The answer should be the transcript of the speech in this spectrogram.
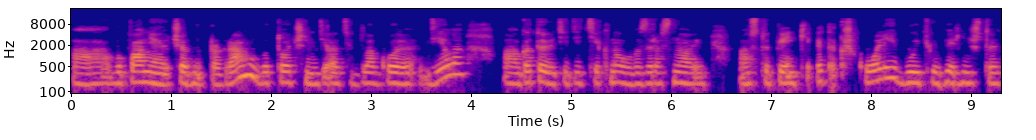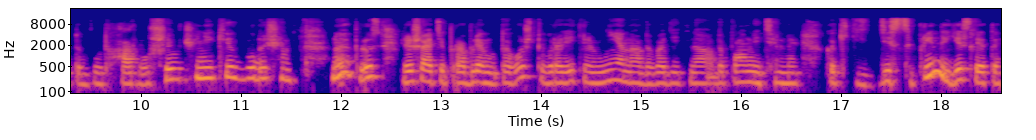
выполняя учебную программу, вы точно делаете благое дело, а, готовите детей к новой возрастной а, ступеньке, это к школе, и будете уверены, что это будут хорошие ученики в будущем. Ну и плюс решайте проблему того, что родителям не надо водить на дополнительные какие-то дисциплины, если это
